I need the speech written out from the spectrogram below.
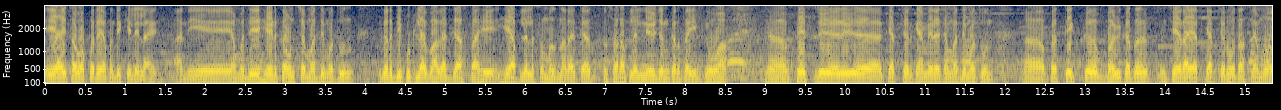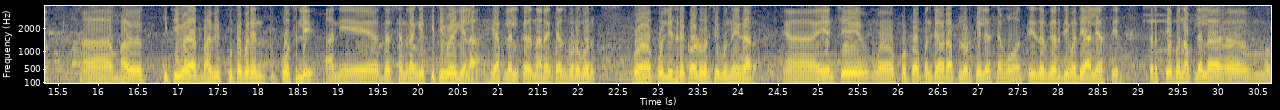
ए आयचा वापर यामध्ये केलेला आहे. आणि यामध्ये हेड काउंटच्या माध्यमातून गर्दी कुठल्या भागात जास्त आहे हे आपल्याला समजणार आहे. त्यानुसार आपल्याला नियोजन करता येईल. किंवा फेस कॅप्चर कॅमेऱ्याच्या माध्यमातून प्रत्येक भाविकाचा चेहरा यात कॅप्चर होत असल्यामुळं भाव किती वेळात भाविक कुठंपर्यंत पोचले आणि दर्शन रांगेत किती वेळ गेला हे आपल्याला कळणार आहे. त्याचबरोबर प- पोलीस रेकॉर्डवरचे गुन्हेगार यांचे फोटो आपण त्यावर अपलोड केले असल्यामुळं ते जर गर्दीमध्ये आले असतील तर ते पण आपल्याला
